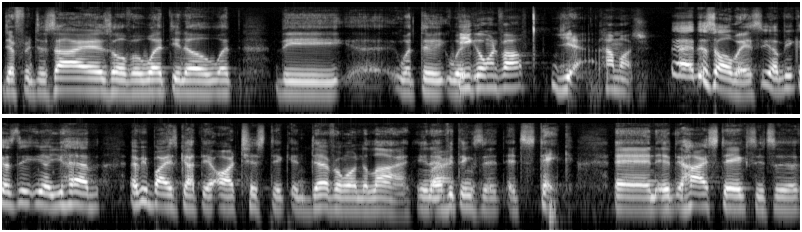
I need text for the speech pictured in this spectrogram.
different desires over what you know what the uh, what the what, Ego involved? Yeah, How much? uh, there's always, you know, because the, you know you have everybody's got their artistic endeavor on the line. You know, Right. everything's at, at stake, and at the high stakes, it's a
